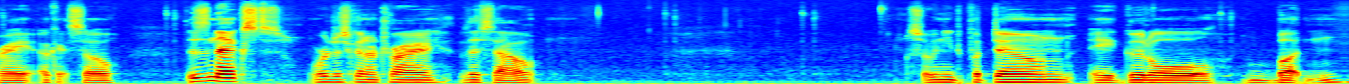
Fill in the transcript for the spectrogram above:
Right, okay, so this is next. We're just gonna try this out. So we need to put down a good old button.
